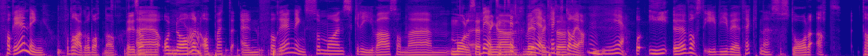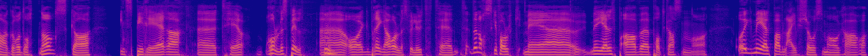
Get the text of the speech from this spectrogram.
forening for drager og drottner. Eh, og når Ja. en oppretter en forening, så må en skrive sånne um, Målsetninger, Vedtekter. ja. Mm. Yeah. Og i, øverst i de vedtektene så står det at drager og drottner skal inspirere eh, til rollespill. Eh, og bringe rollespill ut til det norske folk med, med hjelp av podkasten og, og med hjelp av liveshow som vi òg har, og,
